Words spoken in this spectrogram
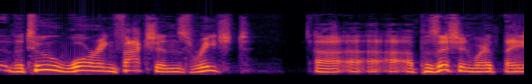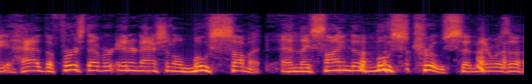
the two warring factions reached uh, a, a, position where they had the first ever international moose summit and they signed a moose truce and there was a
